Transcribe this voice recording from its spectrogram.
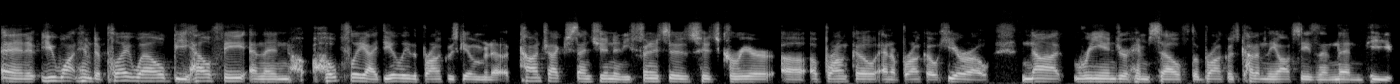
and you want him to play well, be healthy, and then hopefully, ideally, the Broncos give him a contract extension and he finishes his career uh, a Bronco and a Bronco hero, not re-injure himself. The Broncos cut him in the offseason and then he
